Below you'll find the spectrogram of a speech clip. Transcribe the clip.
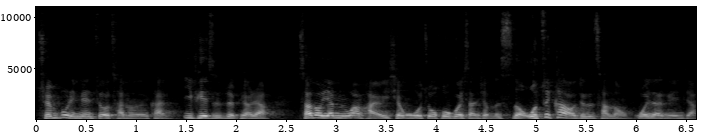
全部里面只有长隆能看，EPS 是最漂亮。长隆、阳明、万海，以前我做货柜三雄的时候，我最看好就是长隆，我也在跟你讲。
